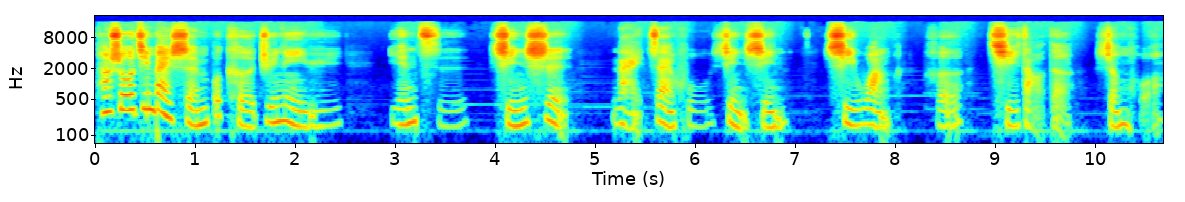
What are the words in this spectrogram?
他说：“敬拜神不可拘泥于言辞形式，乃在乎信心、希望和祈祷的生活。”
